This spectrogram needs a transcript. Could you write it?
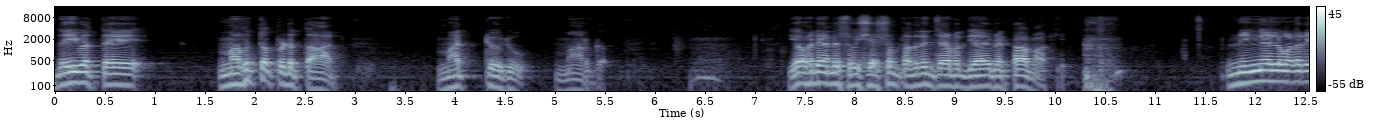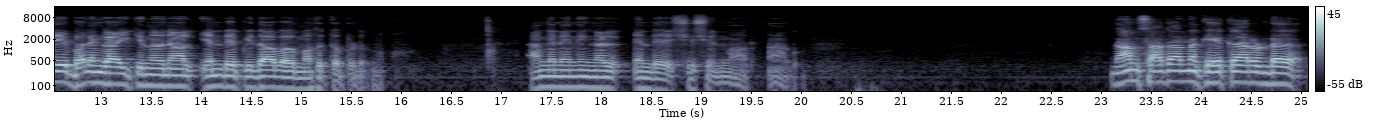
ദൈവത്തെ മഹത്വപ്പെടുത്താൻ മറ്റൊരു മാർഗം. യോഹനാന്റെ സുവിശേഷം പതിനഞ്ചാം അധ്യായം എട്ടാം വാക്യം. നിങ്ങൾ വളരെ ഫലം കായ്ക്കുന്നതിനാൽ എന്റെ പിതാവ് മഹത്വപ്പെടുന്നു. അങ്ങനെ നിങ്ങൾ എന്റെ ശിഷ്യന്മാർ ആകും. നാം സാധാരണ കേൾക്കാറുണ്ട്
